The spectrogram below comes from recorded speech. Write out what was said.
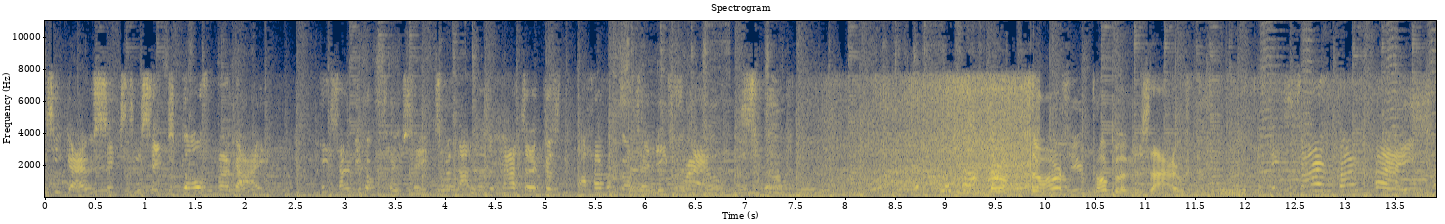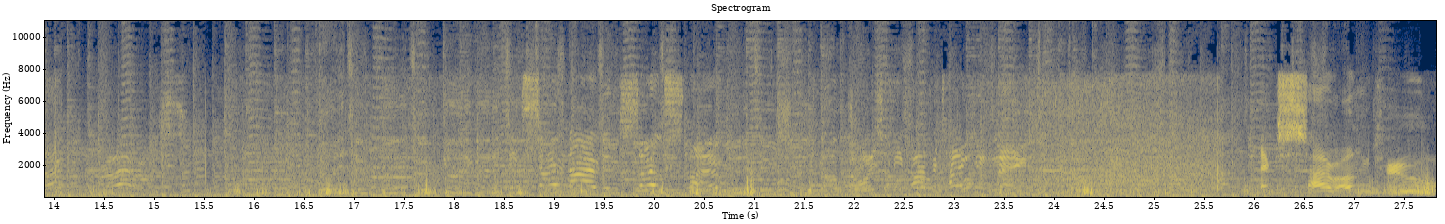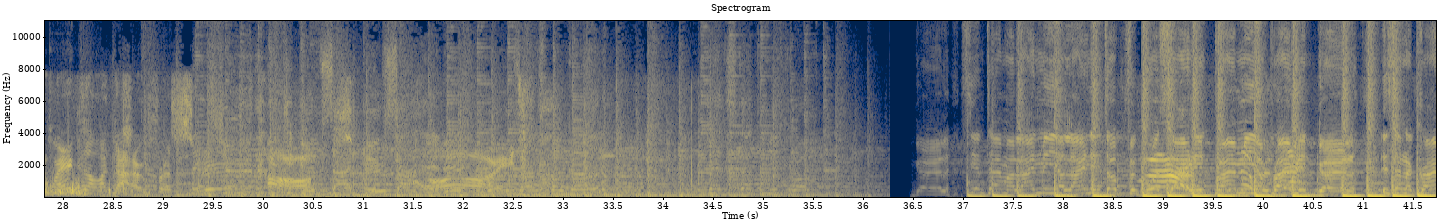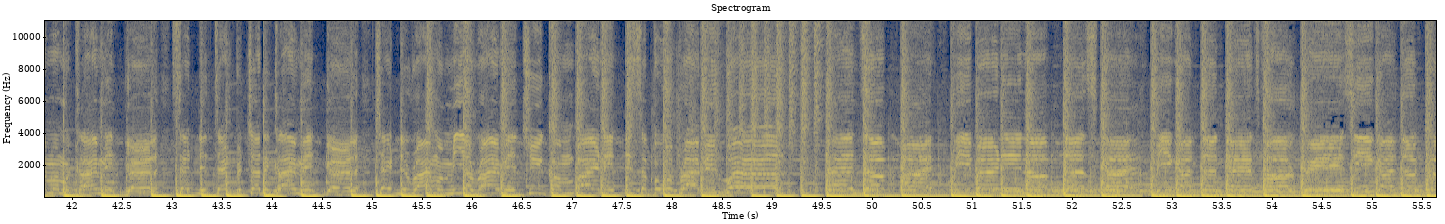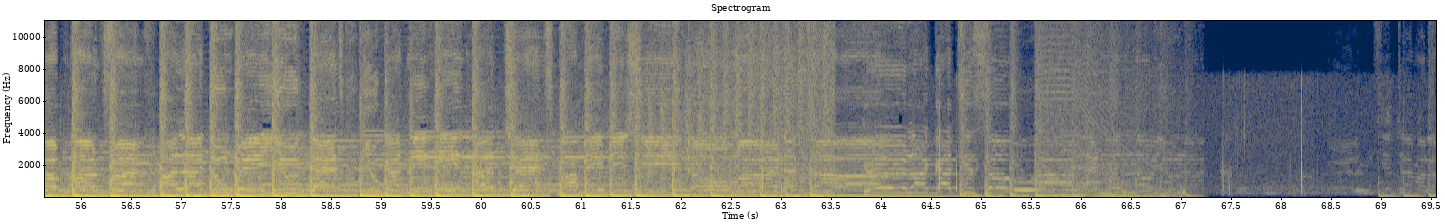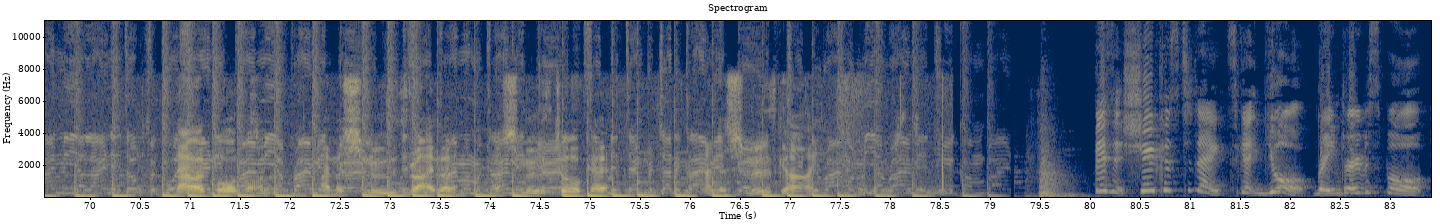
E-Z-GO 66 Golf Buggy. It's only got two seats, but that doesn't matter because I haven't got any friends. there, are, there are a few problems though. It sounds okay, so gross. It's so loud and so slow. It's so uncool. Where can I go for a smooth car, smooth ride? Same time I line me, I line it up for it, Now I've bought one, I'm a smooth driver, a smooth talker, and a smooth guy. Visit Shookers today to get your Range Rover Sport.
